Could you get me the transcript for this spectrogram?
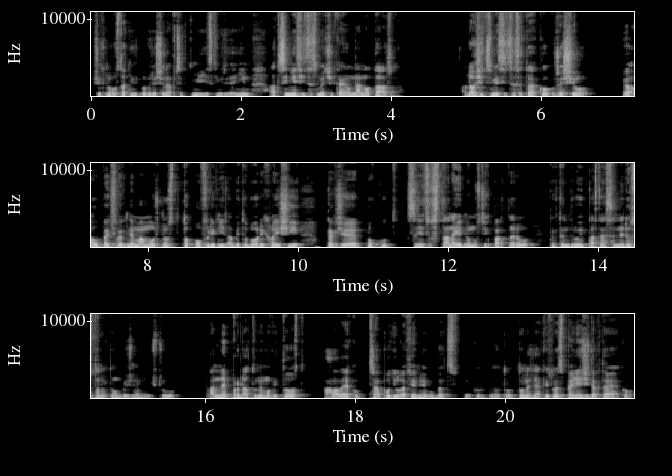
Všechno ostatní už bylo vyřešené před tím dědickým řízením a tři měsíce jsme čekali jenom na notáře. A další tři měsíce se to jako řešilo. Jo, a úplně člověk nemá možnost to ovlivnit, aby to bylo rychlejší, takže pokud se něco stane jednomu z těch partnerů, tak ten druhý partner se nedostane k tomu běžnému účtu a neprodat tu nemovitost a hlavně jako třeba podíl ve firmě vůbec, jako, to, to než nějaký způsob peněží, tak to je jako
